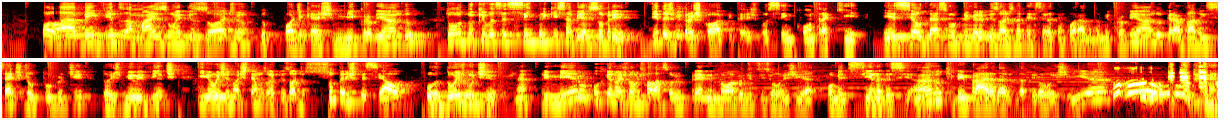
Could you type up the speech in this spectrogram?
Olá, bem-vindos a mais um episódio do podcast Microbiando. Tudo que você sempre quis saber sobre vidas microscópicas você encontra aqui. Esse é o 11 episódio da terceira temporada do Microbiando, gravado em 7 de outubro de 2020. E hoje nós temos um episódio super especial por dois motivos, né? Primeiro, porque nós vamos falar sobre o Prêmio Nobel de Fisiologia ou Medicina desse ano, que veio para a área da, da virologia. Uhul!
